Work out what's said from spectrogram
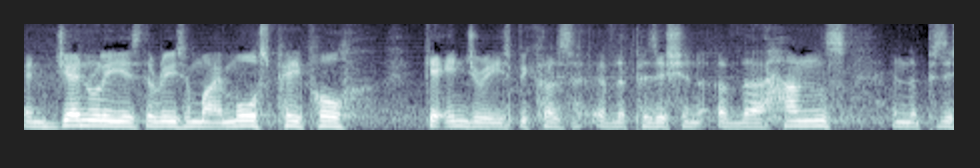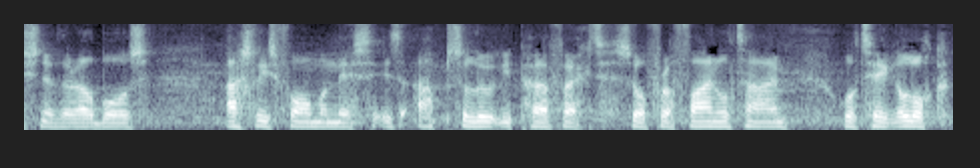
and generally is the reason why most people get injuries because of the position of their hands and the position of their elbows. Ashley's form on this is absolutely perfect. So for a final time, we'll take a look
